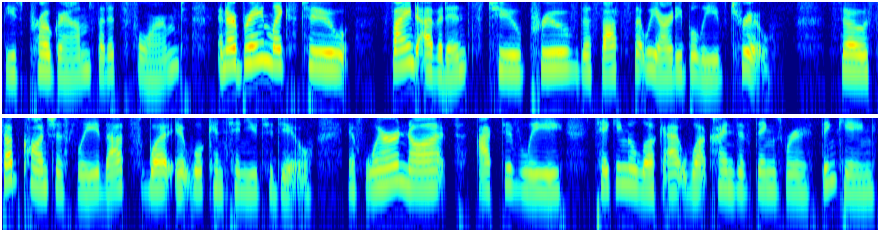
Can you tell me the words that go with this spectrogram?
these programs that it's formed. And our brain likes to find evidence to prove the thoughts that we already believe true. So, subconsciously, that's what it will continue to do. If we're not actively taking a look at what kinds of things we're thinking,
